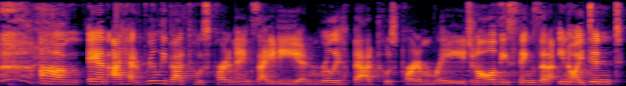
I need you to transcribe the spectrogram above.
um, and I had really bad postpartum anxiety and really bad postpartum rage and all of these things that, you know, I didn't,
